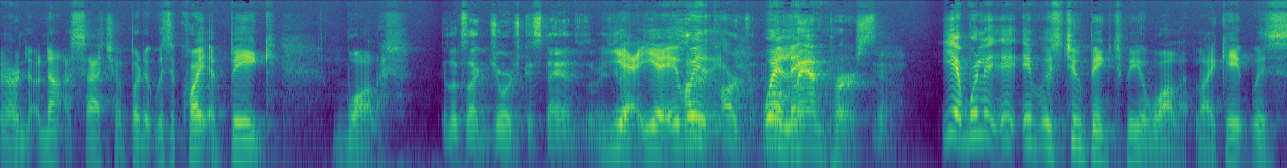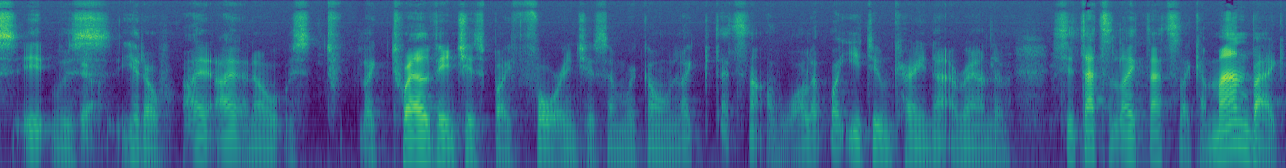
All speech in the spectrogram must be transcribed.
or not a satchel, but it was a quite a big wallet. It looks like George Costanza's. I mean, Yeah, yeah, it was- cards in it. well, Well, it- man purse. Yeah, well, it, it was too big to be a wallet. Like it was, it was, you know, I, I don't know, it was t- like twelve inches by four inches, and we're going like that's not a wallet. What are you doing carrying that around? Him? He said that's like that's like a man bag.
